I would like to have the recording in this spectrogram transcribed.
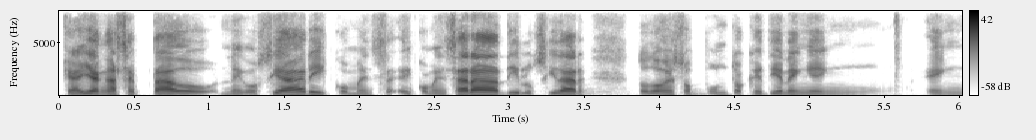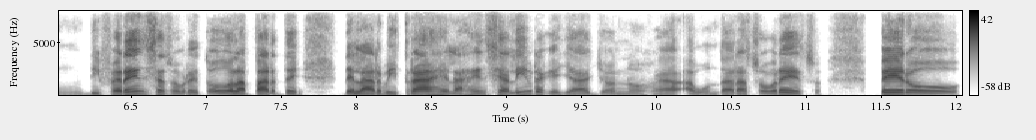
que hayan aceptado negociar y comenz comenzar a dilucidar todos esos puntos que tienen en, en, diferencia, sobre todo la parte del arbitraje, la agencia libre, que ya John nos abundará sobre eso, pero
